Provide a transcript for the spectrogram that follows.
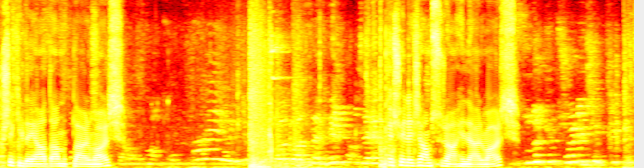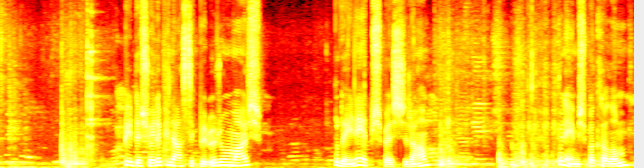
Bu şekilde yağdanlıklar var. Ve şöyle cam sürahiler var. Bir de şöyle plastik bir ürün var. Bu da yine 75 lira. Bu neymiş bakalım.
